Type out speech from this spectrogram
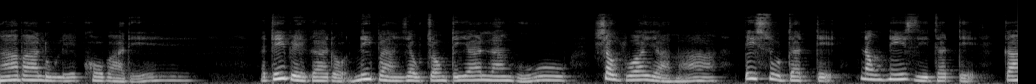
၅ပါးလို့လည်းခေါ်ပါတယ်အတိဘယ်ကတော့နိဗ္ဗာန်ရောက်ကြောင်းတရားလမ်းကိုရှောက်သွားရမှာပိတ်ဆို့တတ်တဲ့နှောင့်နှေးစေတတ်တဲ့ကာ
